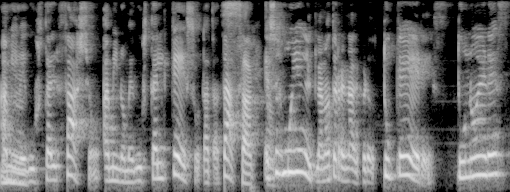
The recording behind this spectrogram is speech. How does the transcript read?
a mí Ujú. me gusta el fashion, a mí no me gusta el queso, ta, ta, ta. Exacto. Eso es muy en el plano terrenal, pero ¿tú qué eres? Tú no eres,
